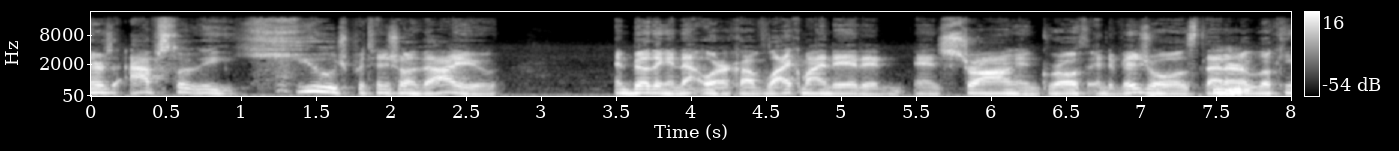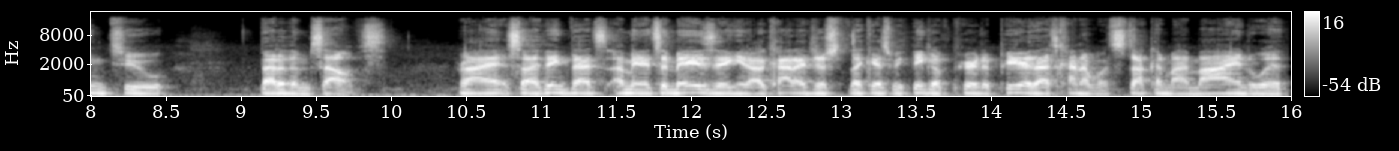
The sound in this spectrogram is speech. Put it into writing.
there's absolutely huge potential and value in building a network of like-minded and, and strong and growth individuals that are mm-hmm. looking to better themselves. Right. So I think that's, I mean, it's amazing, you know, kind of just like as we think of peer to peer, that's kind of what stuck in my mind with,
